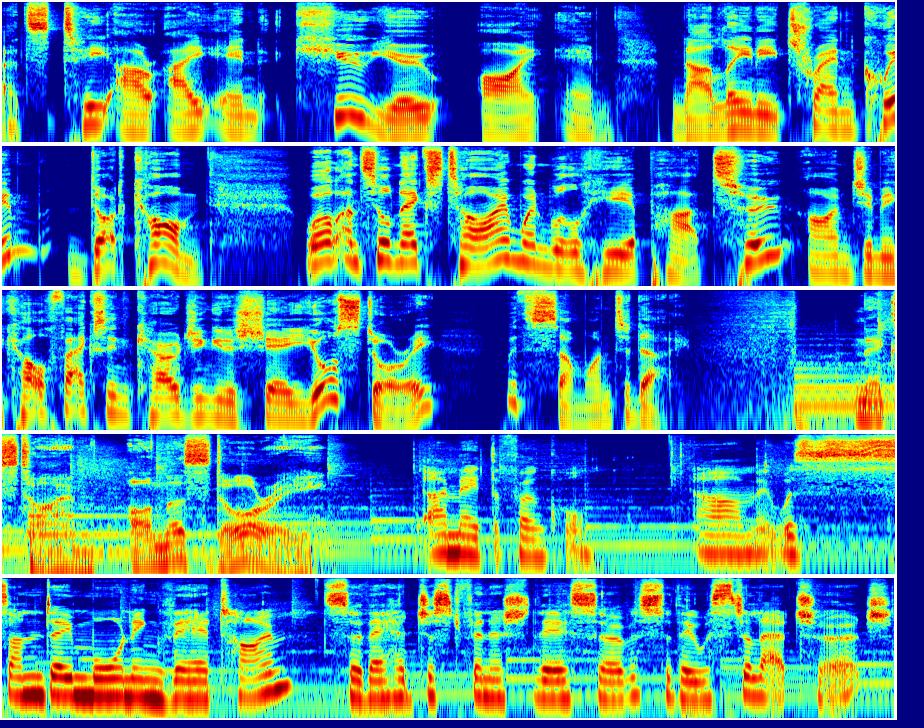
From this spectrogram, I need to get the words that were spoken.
That's T R A N Q U I M. nalinitranquim.com. Well, until next time when we'll hear part two, I'm Jimmy Colfax encouraging you to share your story with someone today. Next time on The Story. I made the phone call. Um, it was Sunday morning their time, so they had just finished their service, so they were still at church.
